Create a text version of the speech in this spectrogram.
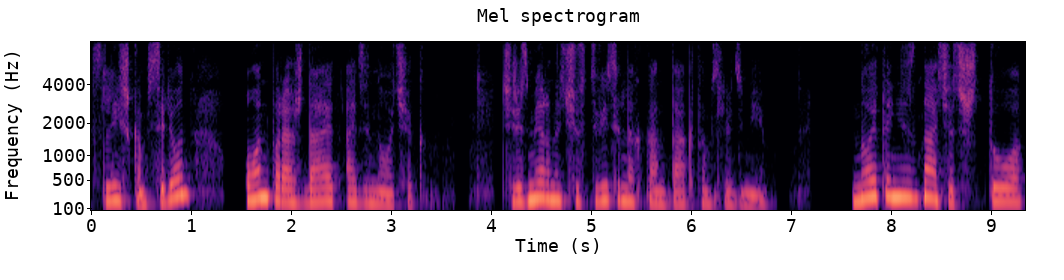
слишком силен, он порождает одиночек, чрезмерно чувствительных к контактам с людьми. Но это не значит, что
